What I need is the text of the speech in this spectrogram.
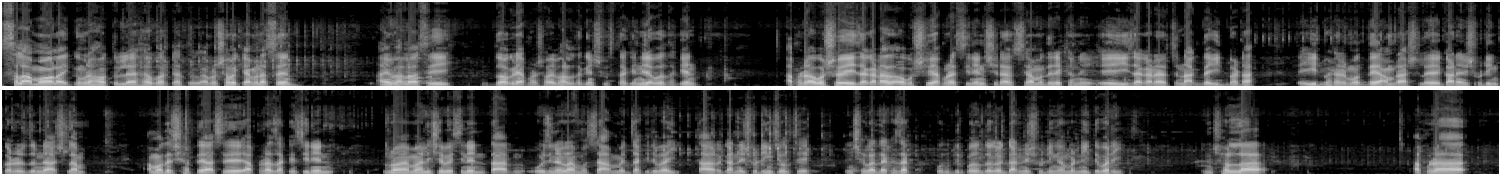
আসসালামু আলাইকুম রহমতুল্লাহ বারকাত আপনারা সবাই কেমন আছেন? আমি ভালো আছি। দোয়া করি আপনারা সবাই ভালো থাকেন, সুস্থ থাকেন, নিরাপদ থাকেন। আপনারা অবশ্যই এই জায়গাটা অবশ্যই আপনারা চিনেন, সেটা হচ্ছে আমাদের এখানে, এই জায়গাটা হচ্ছে নাগদা ইটভাটা এই ইটভাটার মধ্যে আমরা আসলে গানের শুটিং করার জন্য আসলাম। আমাদের সাথে আছে, আপনারা যাকে চিনেন, নয়ামাল হিসেবে চিনেন, তার অরিজিনাল নাম হচ্ছে আহমেদ জাকির ভাই। তার গানের শুটিং চলছে। ইনশাল্লাহ দেখা যাক কতদূর পর্যন্ত গানের শুটিং আমরা নিতে পারি। ইনশাল্লাহ আপনারা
